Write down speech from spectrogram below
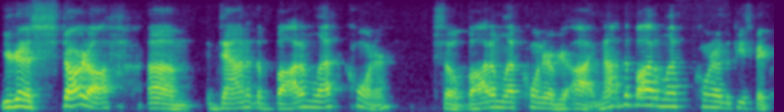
You're going to start off um, down at the bottom left corner. So bottom left corner of your eye, not the bottom left corner of the piece of paper.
